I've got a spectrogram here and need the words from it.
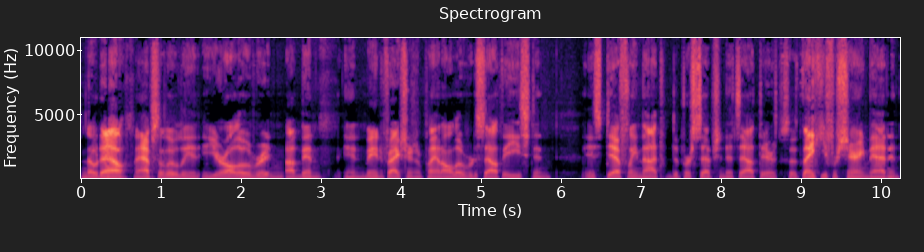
No doubt, absolutely. You're all over it, and I've been in manufacturing and plant all over the southeast, and it's definitely not the perception that's out there. So thank you for sharing that, and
